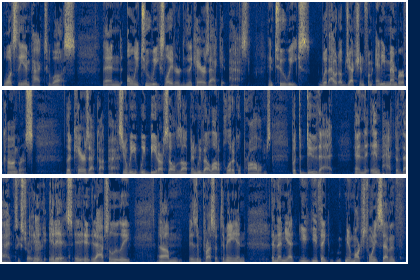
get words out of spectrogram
what's the impact to us? And only two weeks later did the CARES Act get passed. In two weeks, without objection from any member of Congress, the CARES Act got passed. You know, we, we beat ourselves up and we've got a lot of political problems. But to do that and the impact of that, it's extraordinary. it, it is. It, it absolutely um, is impressive to me. And and then yet you, you think, you know, March 27th,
